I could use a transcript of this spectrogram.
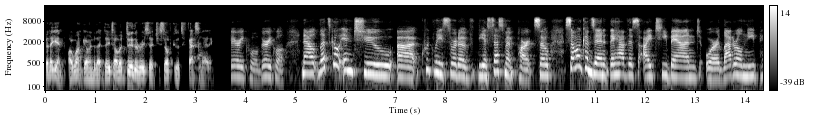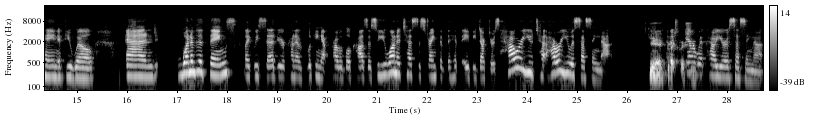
But again, I won't go into that detail. But do the research yourself because it's fascinating. Very cool. Very cool. Now let's go into uh, quickly sort of the assessment part. So someone comes in, they have this IT band or lateral knee pain, if you will, and one of the things, like we said, you're kind of looking at probable causes. So you want to test the strength of the hip abductors. How are you? Te- how are you assessing that? Can yeah, great share question. Share with how you're assessing that.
